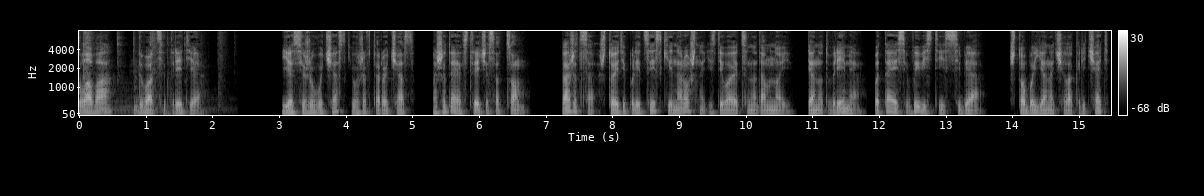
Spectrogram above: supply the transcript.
Глава 23. Я сижу в участке уже второй час, ожидая встречи с отцом. Кажется, что эти полицейские нарочно издеваются надо мной, тянут время, пытаясь вывести из себя, чтобы я начала кричать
